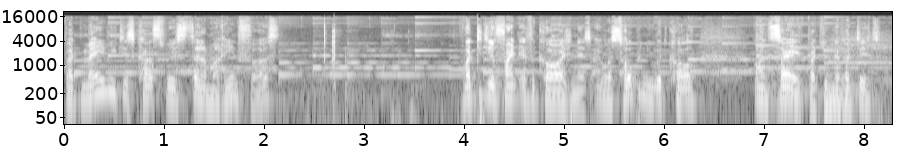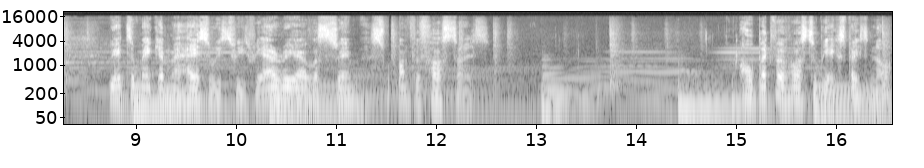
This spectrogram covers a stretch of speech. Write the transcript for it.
but may we discuss with Stella Marine first? What did you find at the coordinates? I was hoping you would call on site, but you never did. We had to make a hasty retreat. The area was swamped with hostiles. Oh, but that was to be expected, no?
